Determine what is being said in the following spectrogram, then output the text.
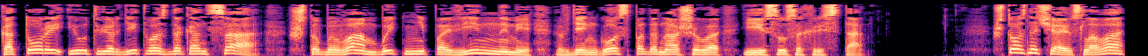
который и утвердит вас до конца, чтобы вам быть неповинными в день Господа нашего Иисуса Христа». Что означают слова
